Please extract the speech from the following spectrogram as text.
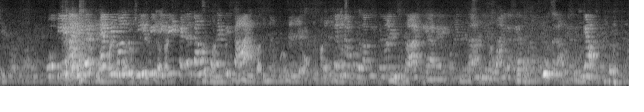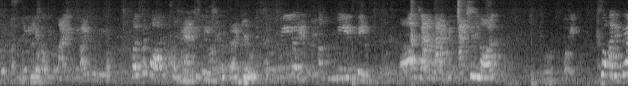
Okay, I request everyone to please be seated, settle down so that we start. मैंने आपको बता दूँ, इतना इंतज़ार किया है इतना इंतज़ार भगवान का किया था क्यों चला क्या लेकिन ये तो की फाइट हो है first of all congratulations thank you trailer is amazing all jam packed with action and all okay so aditya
